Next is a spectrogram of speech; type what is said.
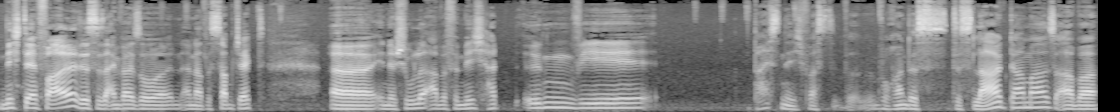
nicht der Fall. Das ist einfach so another subject äh, in der Schule. Aber für mich hat irgendwie, weiß nicht, was, woran das, das lag damals, aber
